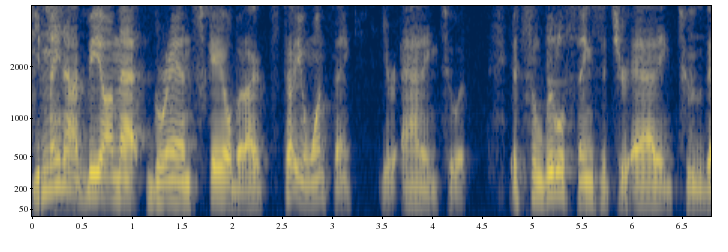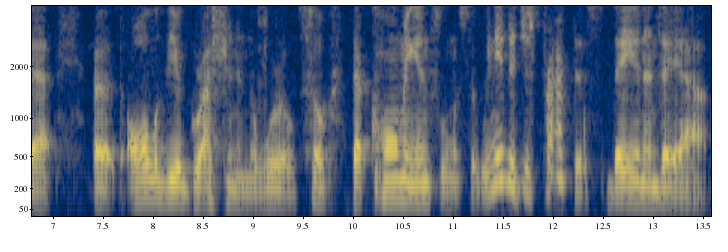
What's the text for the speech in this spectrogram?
You may not be on that grand scale but i tell you one thing you're adding to it. It's the little things that you're adding to that uh, all of the aggression in the world. So that calming influence that we need to just practice day in and day out.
